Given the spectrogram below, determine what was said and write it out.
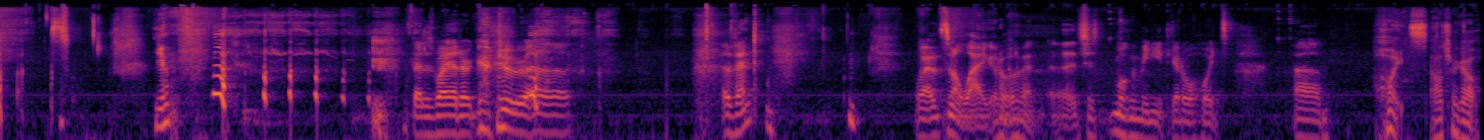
bucks. Yep. That is why I don't go to uh, event. well, it's not why I go to an event. Uh, it's just more convenient to go to a Hoyts. Um, Hoyts. I'll check out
